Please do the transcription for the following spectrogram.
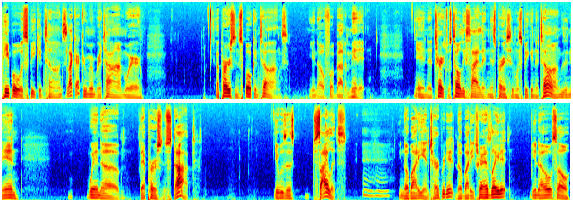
people would speak in tongues. Like I can remember a time where a person spoke in tongues, you know, for about a minute. And the church was totally silent and this person was speaking in tongues. And then when uh, that person stopped, it was a silence. Mm-hmm. Nobody interpreted, nobody translated, you know. So,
